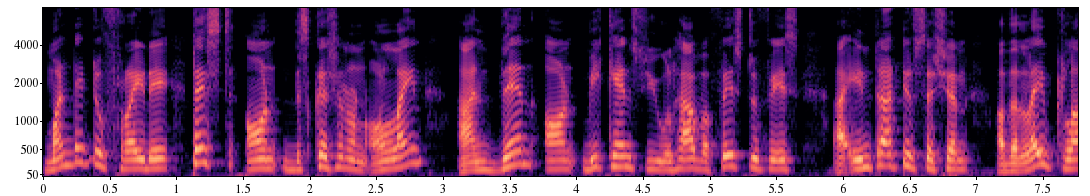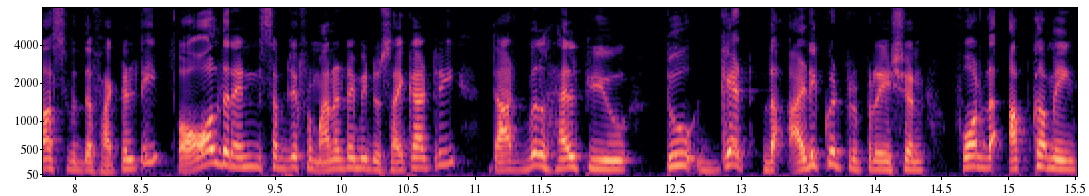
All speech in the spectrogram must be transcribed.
Monday to Friday test on discussion on online and then on weekends you will have a face-to-face uh, interactive session or the live class with the faculty. All the 19 subjects from anatomy to psychiatry that will help you to get the adequate preparation for the upcoming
